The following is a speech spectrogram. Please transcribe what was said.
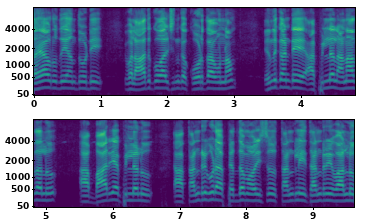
దయా హృదయంతో ఇవాళ ఆదుకోవాల్సిందిగా కోరుతూ ఉన్నాం. ఎందుకంటే ఆ పిల్లల అనాథలు ఆ భార్య పిల్లలు ఆ తండ్రి కూడా పెద్ద వయసు తండ్రి తండ్రి వాళ్ళు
